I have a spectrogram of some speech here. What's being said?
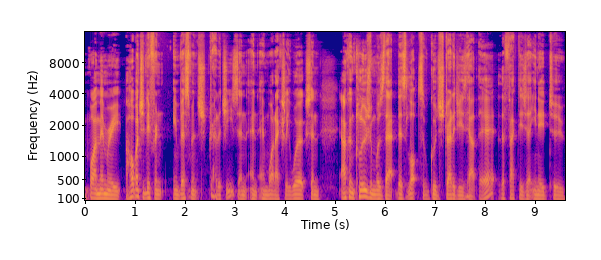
by memory a whole bunch of different investment strategies and and and what actually works. And our conclusion was that there's lots of good strategies out there. The fact is that you need to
